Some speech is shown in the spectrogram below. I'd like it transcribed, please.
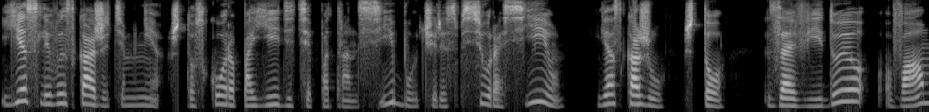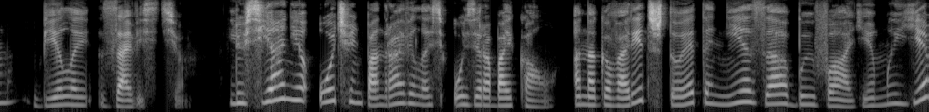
если вы скажете мне, что скоро поедете по Транссибу через всю Россию, я скажу, что завидую вам белой завистью. Люсьяне очень понравилось озеро Байкал. Она говорит, что это незабываемые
